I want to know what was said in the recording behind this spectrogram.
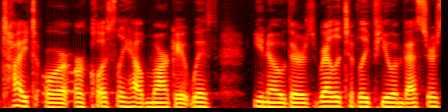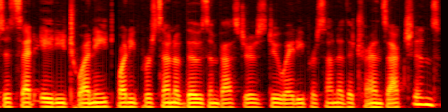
tight or, or closely held market with you know, there's relatively few investors. It's at 80 20. 20% of those investors do 80% of the transactions.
